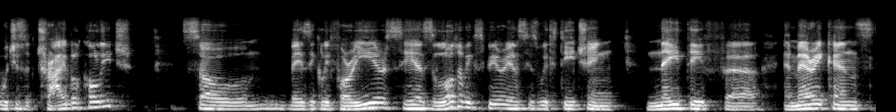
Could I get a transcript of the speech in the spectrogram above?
which is a tribal college. So um, basically, for years, he has a lot of experiences with teaching Native uh, Americans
